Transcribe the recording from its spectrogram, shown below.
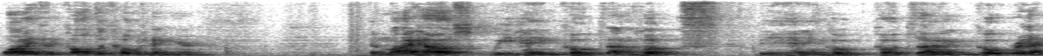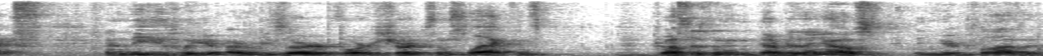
why is it called a coat hanger? In my house, we hang coats on hooks, we hang ho coats on coat racks, and these we are reserved for shirts and slacks and dresses and everything else in your closet.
